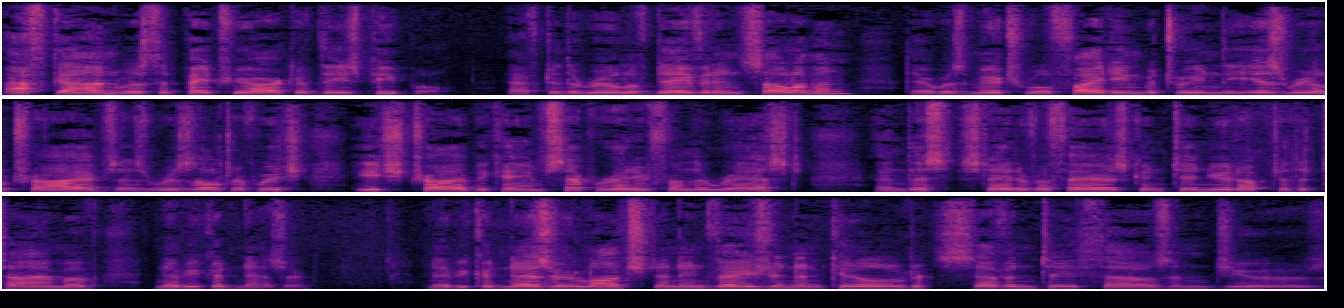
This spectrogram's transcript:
Afghan was the patriarch of these people. After the rule of David and Solomon, there was mutual fighting between the Israel tribes, as a result of which each tribe became separated from the rest, and this state of affairs continued up to the time of Nebuchadnezzar. Nebuchadnezzar launched an invasion and killed 70,000 Jews.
